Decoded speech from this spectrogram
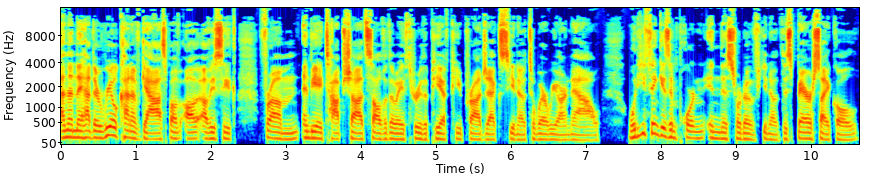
and then they had their real kind of gasp of obviously from NBA Top Shots all the way through the PFP projects, you know, to where we are now. What do you think is important in this sort of you know this bear cycle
